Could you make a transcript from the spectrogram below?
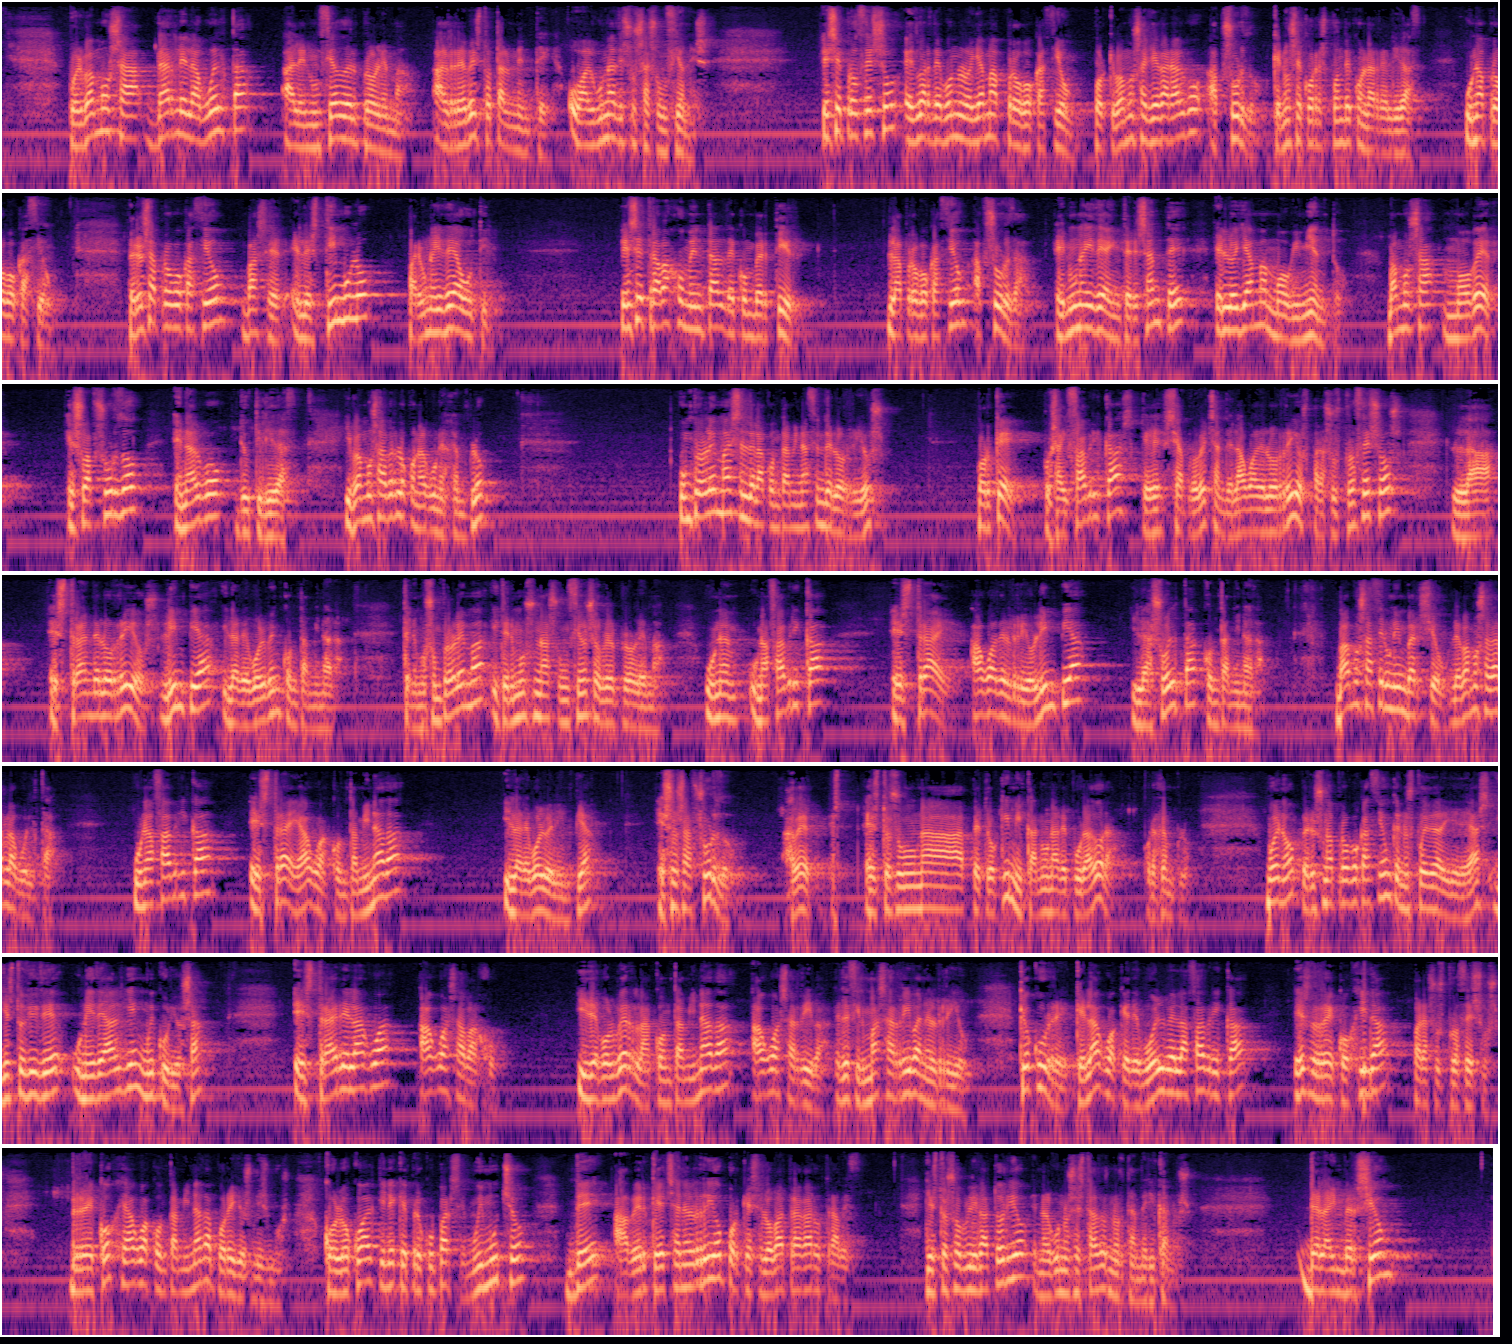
Pues vamos a darle la vuelta al enunciado del problema, al revés totalmente, o alguna de sus asunciones. Ese proceso, Eduard de Bono lo llama provocación, porque vamos a llegar a algo absurdo, que no se corresponde con la realidad, una provocación. Pero esa provocación va a ser el estímulo para una idea útil. Ese trabajo mental de convertir la provocación absurda en una idea interesante, él lo llama movimiento. Vamos a mover eso absurdo en algo de utilidad. Y vamos a verlo con algún ejemplo. Un problema es el de la contaminación de los ríos. ¿Por qué? Pues hay fábricas que se aprovechan del agua de los ríos para sus procesos, la extraen de los ríos limpia y la devuelven contaminada. Tenemos un problema y tenemos una asunción sobre el problema. Una, fábrica extrae agua del río limpia y la suelta contaminada. Vamos a hacer una inversión, le vamos a dar la vuelta. Una fábrica extrae agua contaminada y la devuelve limpia. Eso es absurdo. A ver, esto es una petroquímica, no una depuradora, por ejemplo. Bueno, pero es una provocación que nos puede dar ideas. Y esto dice una idea a alguien muy curiosa. Extraer el agua aguas abajo y devolverla contaminada aguas arriba, es decir, más arriba en el río. ¿Qué ocurre? Que el agua que devuelve la fábrica es recogida para sus procesos. Recoge agua contaminada por ellos mismos, con lo cual tiene que preocuparse muy mucho de a ver qué echa en el río porque se lo va a tragar otra vez. Y esto es obligatorio en algunos estados norteamericanos. De la inversión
